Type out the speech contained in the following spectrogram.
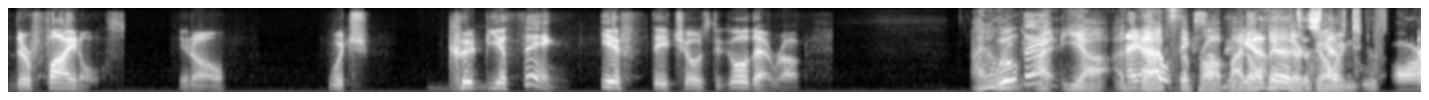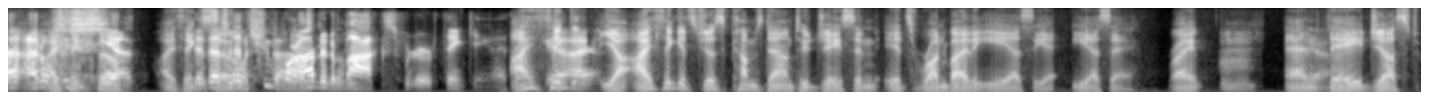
their finals, you know, which could be a thing if they chose to go that route. I don't Will think, I- they? yeah, I don't that's the think so. problem. I don't think think they're going. too far. I- I don't I think think so. so. Yeah. I think That, so. that's, so that's much too far out of the box for their thinking. I think. I think, I- yeah, I think it's just comes down to Jason. It's run by the ESA, ESA right? Mhm. And Yeah. they just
